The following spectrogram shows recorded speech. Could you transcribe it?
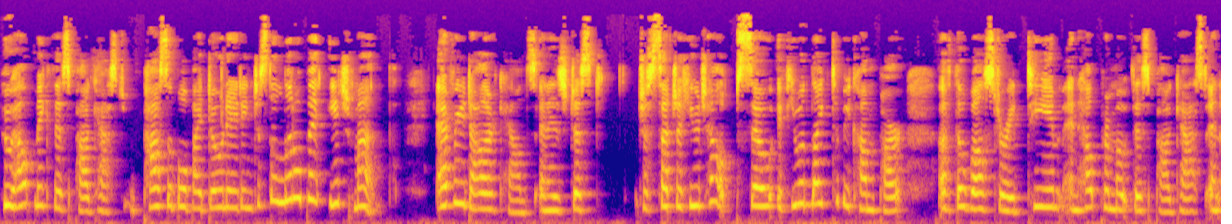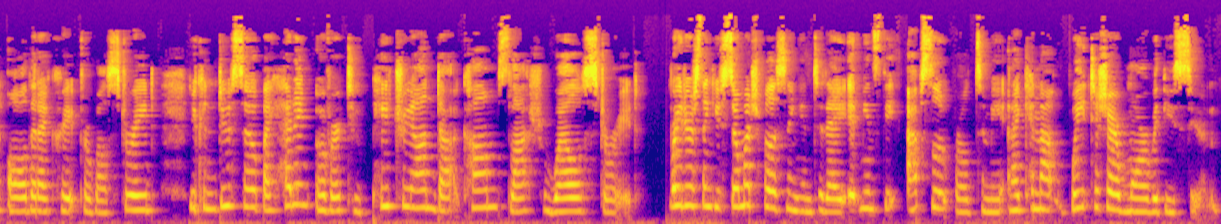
who help make this podcast possible by donating just a little bit each month. Every dollar counts and is just just such a huge help. So if you would like to become part of the Well Storied team and help promote this podcast and all that I create for Well Storied, you can do so by heading over to patreon.com slash wellstoried. Writers, thank you so much for listening in today. It means the absolute world to me, and I cannot wait to share more with you soon.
